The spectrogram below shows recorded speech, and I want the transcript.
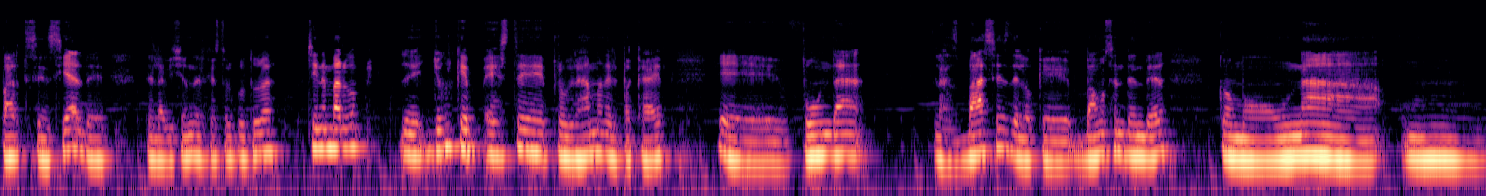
parte esencial de, de la visión del gestor cultural. Sin embargo, eh, yo creo que este programa del PACAEP eh, funda las bases de lo que vamos a entender como una un,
